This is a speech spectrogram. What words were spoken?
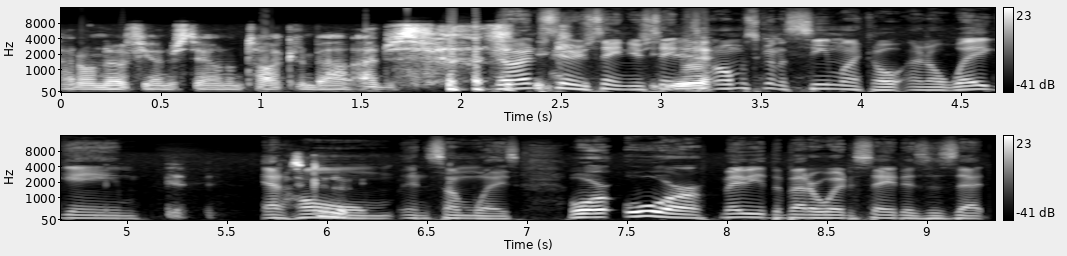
I don't know if you understand what I'm talking about. I just No, I understand what you're saying. You're saying Yeah. it's almost going to seem like a, an away game at it's gonna- home in some ways, or or maybe the better way to say it is is that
